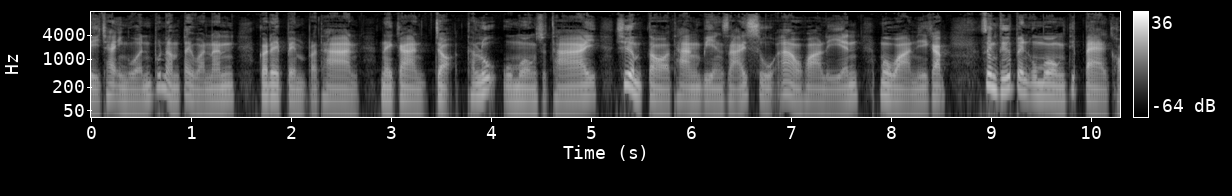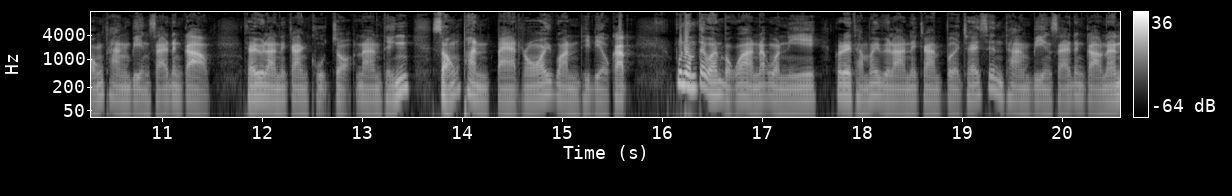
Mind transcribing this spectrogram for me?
ดีชาอิงหวนผู้นำไต้หวันนั้น ก็ได้เป็นประธานในการเจาะทะลุอุโมงค์สุดท้าย เชื่อมต่อทางเบี่ยงสายสู่อ่าวฮวาเลียนเมื่อวานนี้ครับซึ่งถือเป็นอุโมงค์ที่ 8 ของทางเบี่ยงสายดังกล่าว ใช้เวลาในการขุดเจาะนานถึง 2,800 วันทีเดียวครับ ผู้นำไต้หวันบอกว่าณวันนี้ก็ได้ทำให้เวลาในการเปิดใช้เส้นทางเบี่ยงสายดังกล่าวนั้น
